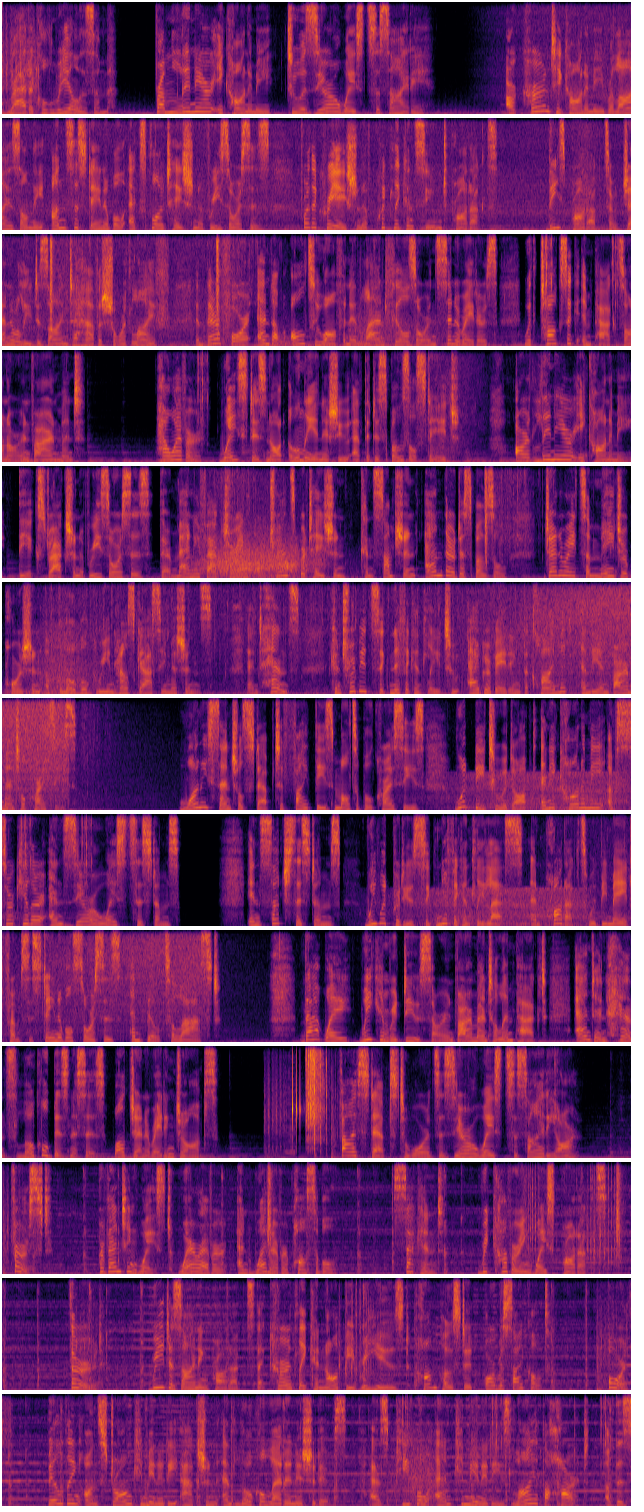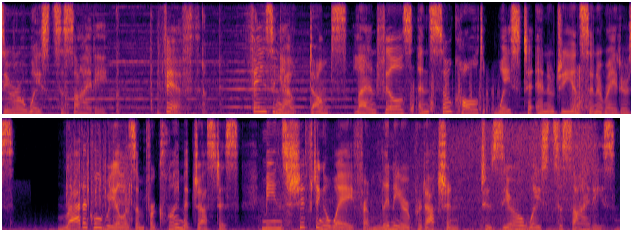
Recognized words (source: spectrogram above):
Radical realism. From linear economy to a zero-waste society. Our current economy relies on the unsustainable exploitation of resources for the creation of quickly consumed products. These products are generally designed to have a short life and therefore end up all too often in landfills or incinerators with toxic impacts on our environment. However, waste is not only an issue at the disposal stage. Our linear economy, the extraction of resources, their manufacturing, transportation, consumption, and their disposal, generates a major portion of global greenhouse gas emissions, and hence contributes significantly to aggravating the climate and the environmental crises. One essential step to fight these multiple crises would be to adopt an economy of circular and zero waste systems. In such systems, we would produce significantly less and products would be made from sustainable sources and built to last. That way, we can reduce our environmental impact and enhance local businesses while generating jobs. Five steps towards a zero-waste society are First, preventing waste wherever and whenever possible. Second, recovering waste products. Third, redesigning products that currently cannot be reused, composted, or recycled. Fourth, building on strong community action and local-led initiatives, as people and communities lie at the heart of the Zero Waste Society. Fifth, phasing out dumps, landfills, and so-called waste-to-energy incinerators. Radical realism for climate justice means shifting away from linear production to zero-waste societies.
